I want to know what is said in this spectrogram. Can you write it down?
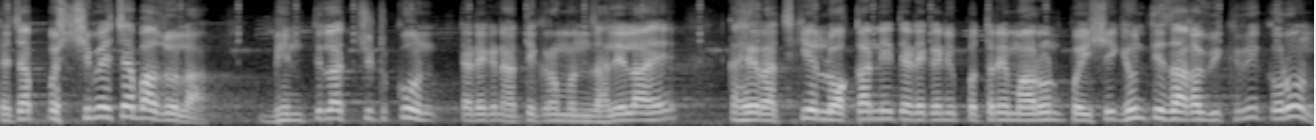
त्याच्या पश्चिमेच्या बाजूला भिंतीला चिटकून त्या ठिकाणी अतिक्रमण झालेलं आहे. काही राजकीय लोकांनी त्या ठिकाणी पत्रे मारून पैसे घेऊन ती जागा विक्री करून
